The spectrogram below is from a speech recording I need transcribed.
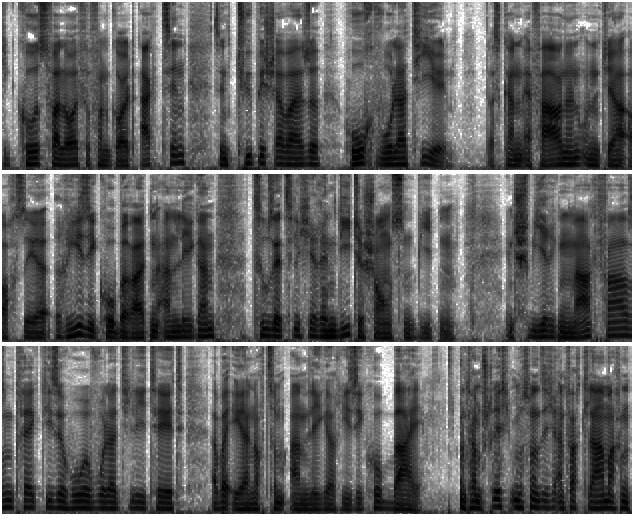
Die Kursverläufe von Goldaktien sind typischerweise hochvolatil. Das kann erfahrenen und ja auch sehr risikobereiten Anlegern zusätzliche Renditechancen bieten. In schwierigen Marktphasen trägt diese hohe Volatilität aber eher noch zum Anlegerrisiko bei. Unterm Strich muss man sich einfach klar machen,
